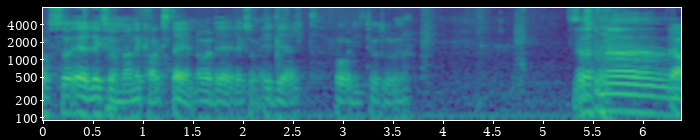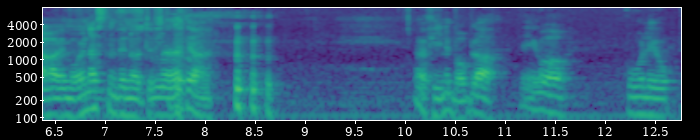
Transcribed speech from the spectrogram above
Og så er liksom denne kalksteinen, og det er liksom ideelt for de to druene. Så Ja, dette- vi Ja, vi må jo nesten begynne å dufte litt. Ja. Det er fine bobler. De går rolig opp.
